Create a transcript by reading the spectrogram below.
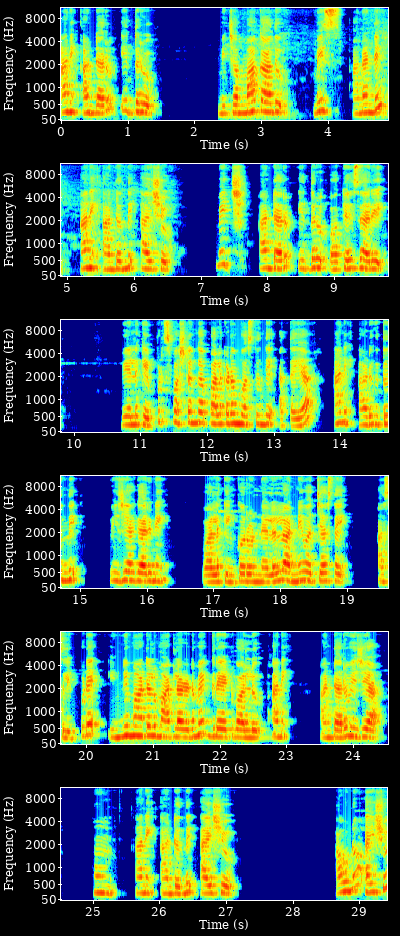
అని అంటారు ఇద్దరు. మిచ్చమ్మ కాదు మిస్ అనండి? అని అంటుంది ఐషు. మిచ్ అంటారు ఇద్దరు ఒకేసారి. వీళ్ళకి ఎప్పుడు స్పష్టంగా పలకడం వస్తుంది అత్తయ్య? అని అడుగుతుంది విజయ గారిని. వాళ్ళకి ఇంకో రెండు నెలల్లో అన్నీ వచ్చేస్తాయి. అసలు ఇప్పుడే ఇన్ని మాటలు మాట్లాడడమే గ్రేట్ వాళ్ళు అని అంటారు విజయ. అని అంటుంది ఐషు. అవును ఐషు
